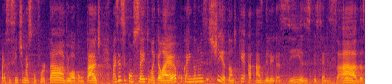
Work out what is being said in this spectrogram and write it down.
para se sentir mais confortável, à vontade. Mas esse conceito naquela época ainda não existia, tanto que as delegacias especializadas,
